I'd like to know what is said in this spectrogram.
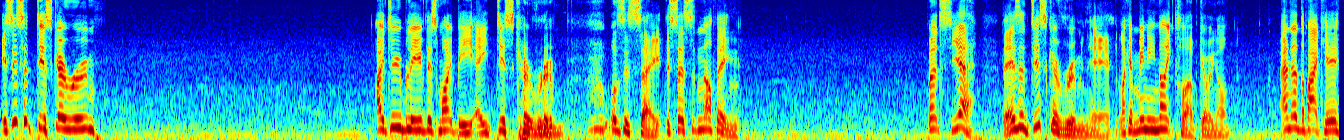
Is this a disco room? I do believe this might be a disco room. What's this say? This says nothing. But yeah, there's a disco room in here, like a mini nightclub going on. And at the back here,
